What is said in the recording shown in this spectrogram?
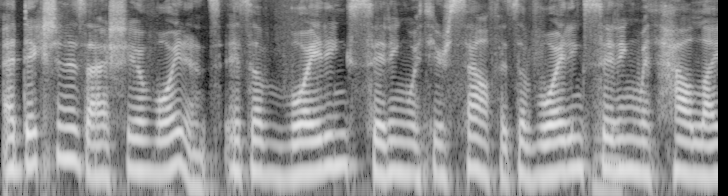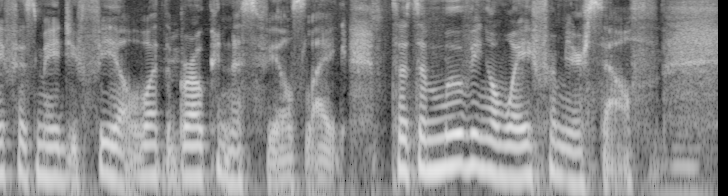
Addiction is actually avoidance. It's avoiding sitting with yourself. It's avoiding mm. sitting with how life has made you feel, what the mm. brokenness feels like. So it's a moving away from yourself. Mm-hmm.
